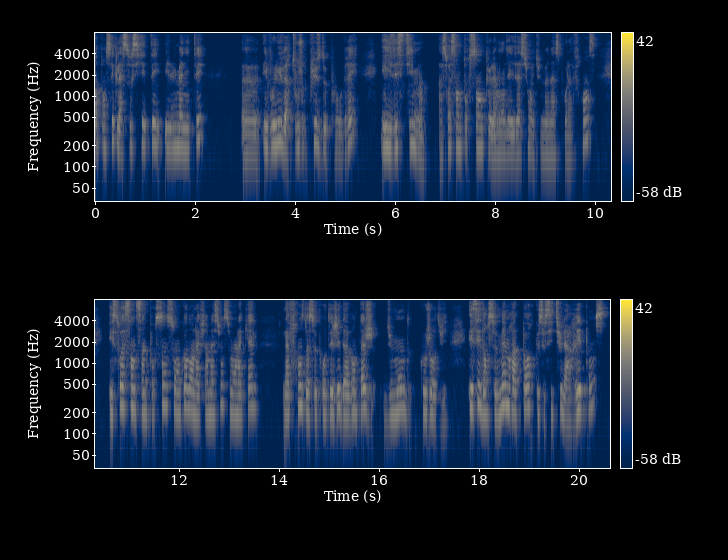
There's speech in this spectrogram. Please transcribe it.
à penser que la société et l'humanité, heu, évoluent vers toujours plus de progrès et ils estiment à 60% que la mondialisation est une menace pour la France et 65% sont encore dans l'affirmation selon laquelle la France doit se protéger davantage du monde qu'aujourd'hui. Et c'est dans ce même rapport que se situe la réponse,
